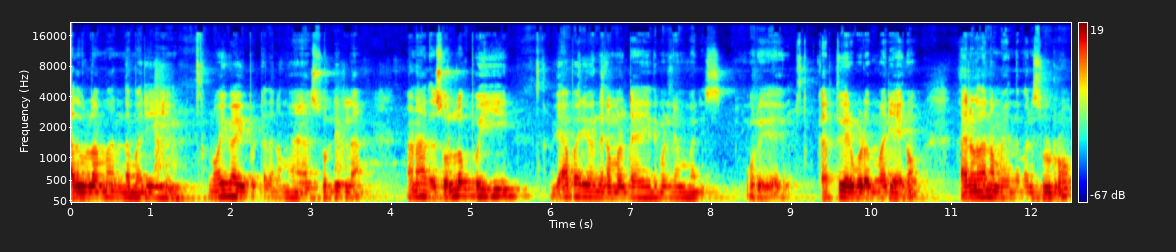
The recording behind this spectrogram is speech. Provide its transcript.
அதுவும் இல்லாமல் இந்த மாதிரி நோய்வாய்ப்பட்டதை நம்ம சொல்லிடலாம். ஆனால் அதை சொல்ல போய் வியாபாரி வந்து நம்மள்கிட்ட இது பண்ண மாதிரி ஒரு கருத்து வேறுபாடு மாதிரி ஆயிரும். அதனால தான் நம்ம இந்த மாதிரி சொல்கிறோம்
